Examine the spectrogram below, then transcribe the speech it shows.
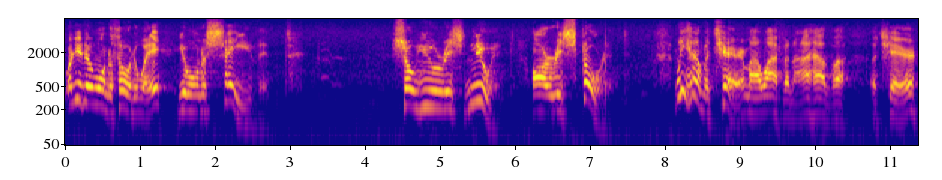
Well, you don't want to throw it away, you want to save it. So you renew it or restore it. We have a chair, my wife and I have a, a chair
